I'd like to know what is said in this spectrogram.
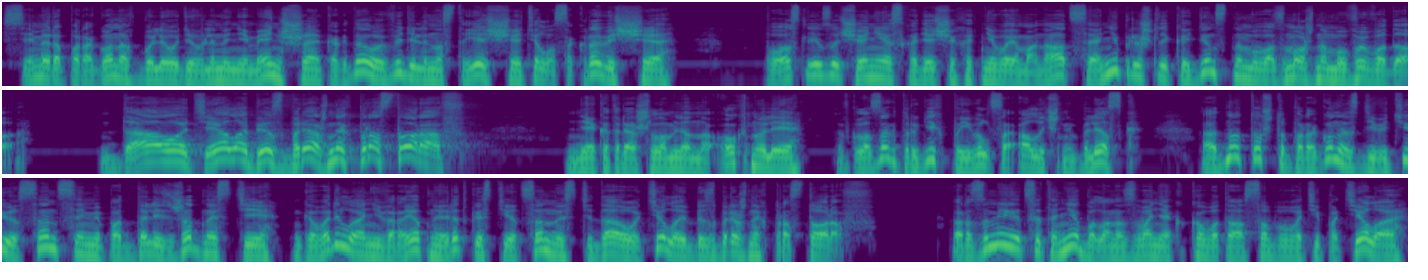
Семеро парагонов были удивлены не меньше, когда увидели настоящее тело сокровища. После изучения исходящих от него эманаций они пришли к единственному возможному выводу. «Дао тело безбрежных просторов!» Некоторые ошеломленно охнули, в глазах других появился алчный блеск, Одно то, что парагоны с девятью эссенциями поддались жадности, говорило о невероятной редкости и ценности дао тела и безбрежных просторов. Разумеется, это не было название какого-то особого типа тела,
